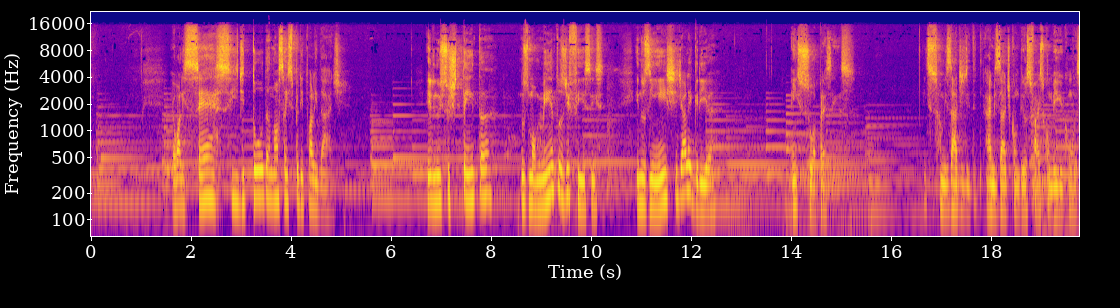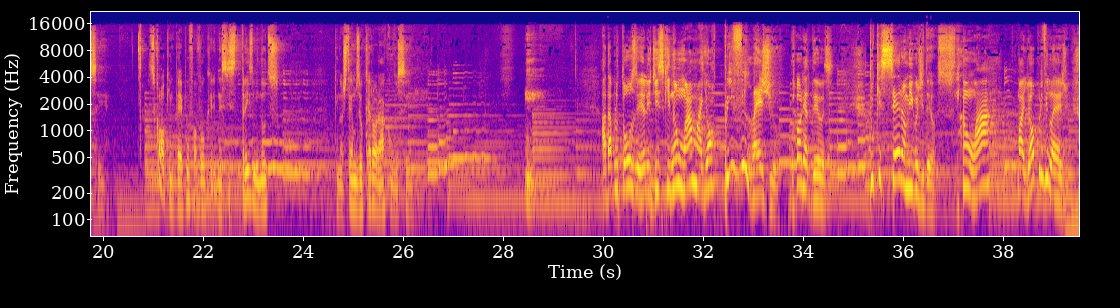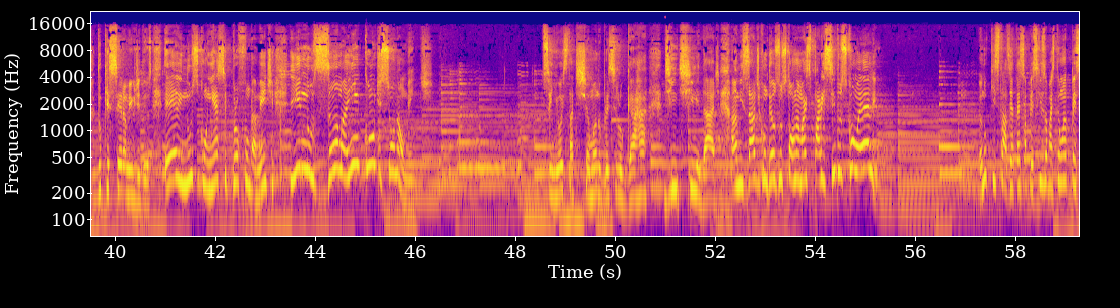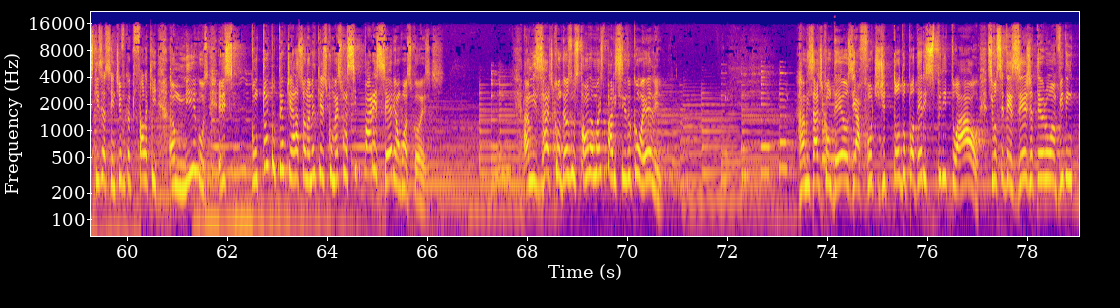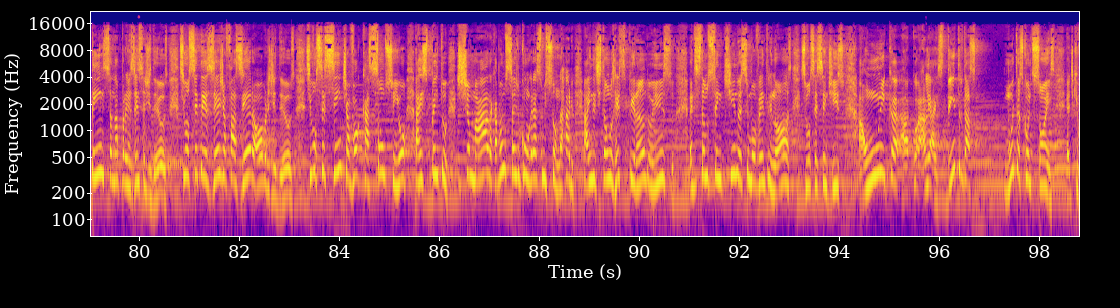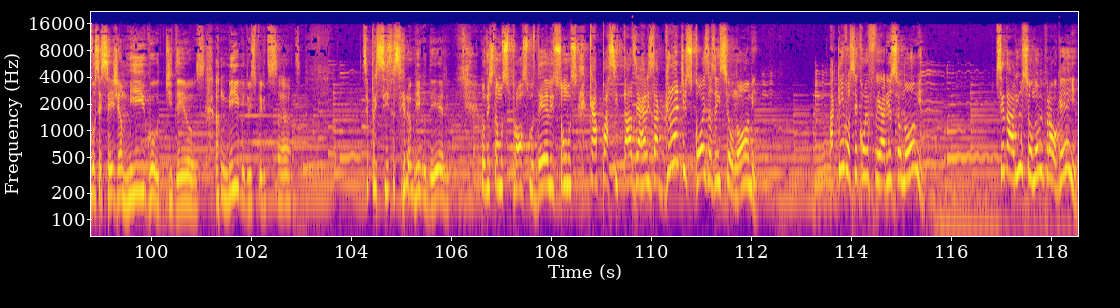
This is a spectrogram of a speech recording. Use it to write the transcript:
é o alicerce de toda a nossa espiritualidade. Ele nos sustenta nos momentos difíceis e nos enche de alegria em Sua presença. Isso a amizade, de, a amizade com Deus faz comigo e com você. Se coloque em pé, por favor, querido, nesses três minutos que nós temos, eu quero orar com você. A W. Tozer, ele diz que não há maior privilégio, glória a Deus, do que ser amigo de Deus. Não há maior privilégio do que ser amigo de Deus. Ele nos conhece profundamente e nos ama incondicionalmente. O Senhor está te chamando para esse lugar de intimidade. A amizade com Deus nos torna mais parecidos com Ele. Eu não quis trazer até essa pesquisa, mas tem uma pesquisa científica que fala que amigos, eles com tanto tempo de relacionamento que eles começam a se parecer em algumas coisas. A amizade com Deus nos torna mais parecido com Ele. A amizade com Deus é a fonte de todo o poder espiritual. Se você deseja ter uma vida intensa na presença de Deus, se você deseja fazer a obra de Deus, se você sente a vocação do Senhor a respeito de chamada, acabamos de sair do congresso missionário, ainda estamos respirando isso, ainda estamos sentindo esse mover entre nós. Se você sente isso, a única, aliás, dentro das muitas condições é de que você seja amigo de Deus, amigo do Espírito Santo. Você precisa ser amigo dele. Quando estamos próximos dele, somos capacitados a realizar grandes coisas em seu nome. A quem você confiaria o seu nome? Você daria o seu nome para alguém?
